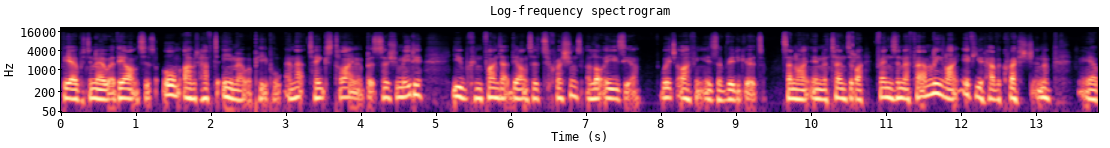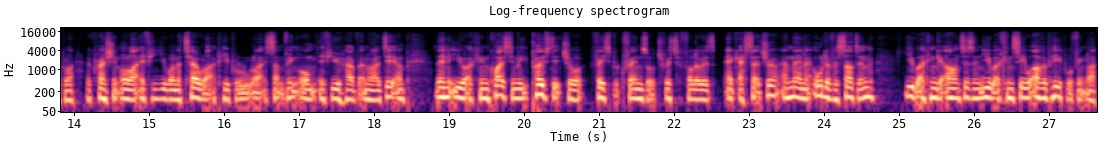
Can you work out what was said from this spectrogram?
be able to know the answers, or I would have to email with people, and that takes time. But social media, you can find out the answer to questions a lot easier, which I think is a really good. So like in terms of like friends and their family, like if you have a question, have like a question, or like if you want to tell like people like something, or if you have an idea, then you can quite simply post it to your Facebook friends or Twitter followers, etc. And then all of a sudden, you can get answers and you can see what other people think like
